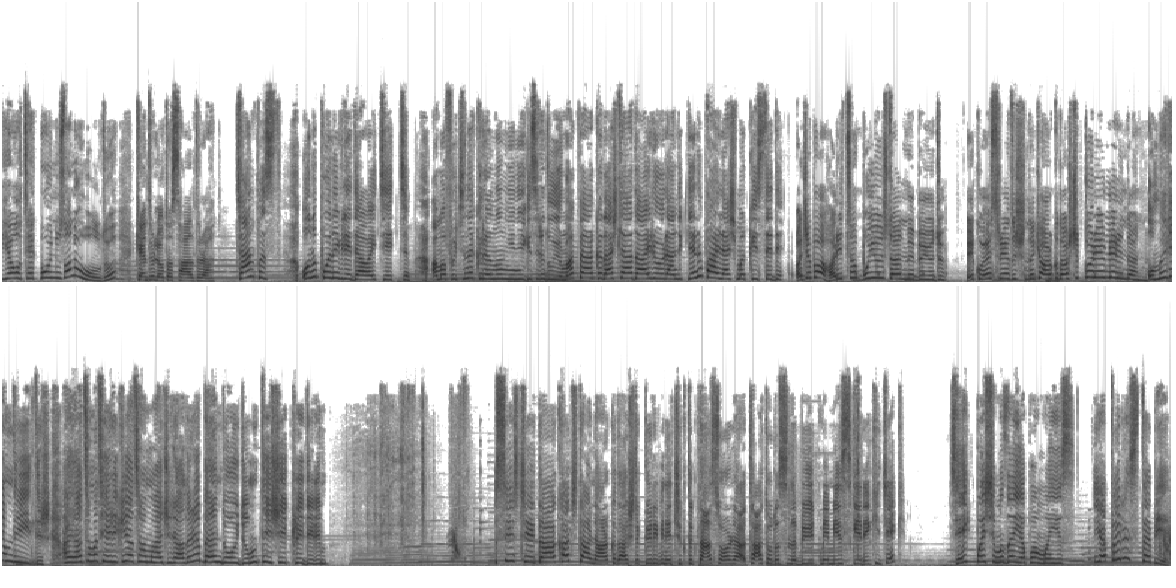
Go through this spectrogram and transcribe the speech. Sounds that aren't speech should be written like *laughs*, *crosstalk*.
Ya o tek boynuza ne oldu? Canterlot'a saldıran. Tempest, onu Ponyville'e davet ettim. Ama Fırtına Kralı'nın yenilgisini duyurmak ve arkadaşlığa dair öğrendiklerini paylaşmak istedi. Acaba harita bu yüzden mi büyüdü? Equestria dışındaki arkadaşlık görevlerinden mi? Umarım değildir. Hayatımı tehlikeye atan maceralara ben doydum. Teşekkür ederim. Sizce daha kaç tane arkadaşlık görevine çıktıktan sonra taht odasında büyütmemiz gerekecek? Tek başımıza yapamayız. Yaparız tabii.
